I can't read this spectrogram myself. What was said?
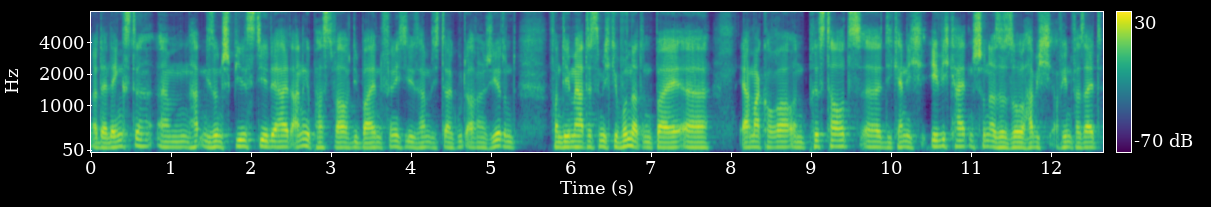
der längste, ähm, hatten die so einen Spielstil, der halt angepasst war auf die beiden, finde ich, die haben sich da gut arrangiert und von dem her hat es mich gewundert und bei äh, Ermakora und Pristauts, äh, die kenne ich Ewigkeiten schon, also so habe ich auf jeden Fall seit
